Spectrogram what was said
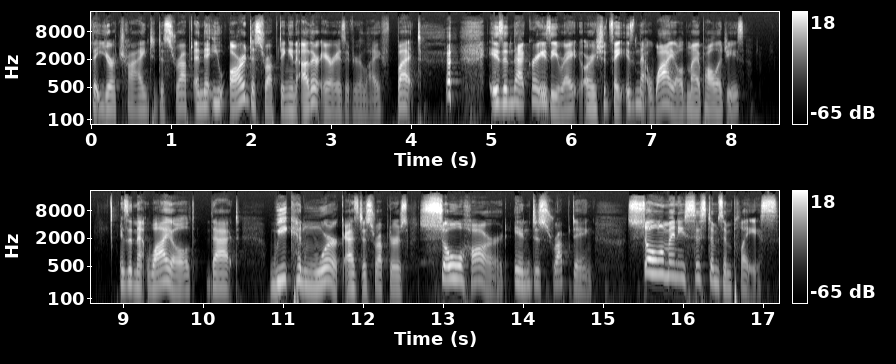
that you're trying to disrupt and that you are disrupting in other areas of your life. But isn't that crazy, right? Or I should say, isn't that wild? My apologies. Isn't that wild that we can work as disruptors so hard in disrupting so many systems in place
